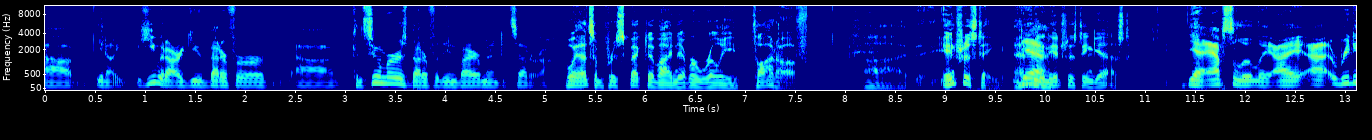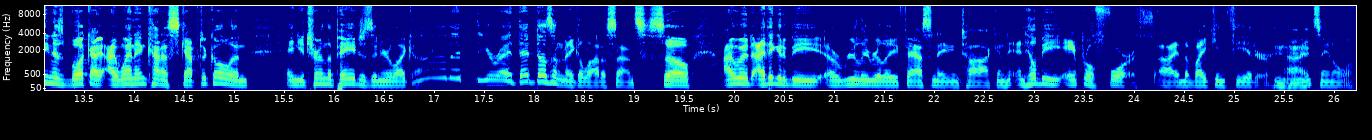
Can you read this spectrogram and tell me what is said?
uh, you know, he would argue better for uh, consumers, better for the environment, et cetera. Boy, that's a perspective I never really thought of. Uh, interesting. That'd yeah. be an interesting guest. Yeah, absolutely. I uh, reading his book, I, I went in kind of skeptical, and and you turn the pages, and you're like, oh, that you're right. That doesn't make a lot of sense. So I would, I think it'd be a really, really fascinating talk, and and he'll be April fourth uh, in the Viking Theater uh, mm-hmm. uh, at St. Olaf.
